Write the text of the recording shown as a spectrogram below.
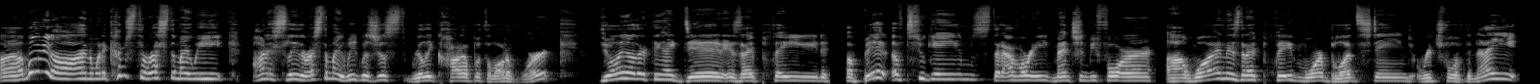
Uh, moving on, when it comes to the rest of my week, honestly, the rest of my week was just really caught up with a lot of work. The only other thing I did is that I played a bit of two games that I've already mentioned before. Uh, one is that I played more Bloodstained Ritual of the Night.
